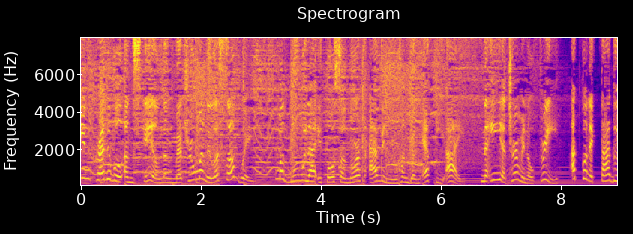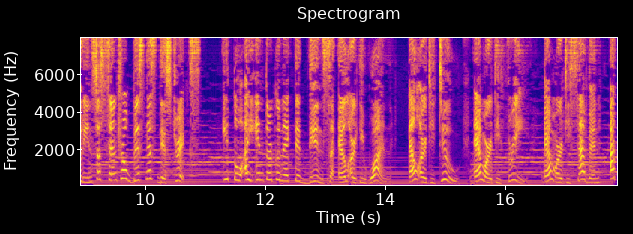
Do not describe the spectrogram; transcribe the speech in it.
Incredible ang scale ng Metro Manila Subway. Magmumula ito sa North Avenue hanggang FTI, NAIA Terminal 3 at konektado rin sa Central Business Districts. Ito ay interconnected din sa LRT1, LRT2, MRT3, MRT7 at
